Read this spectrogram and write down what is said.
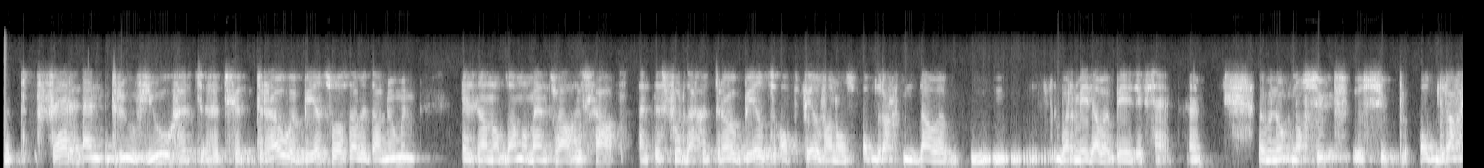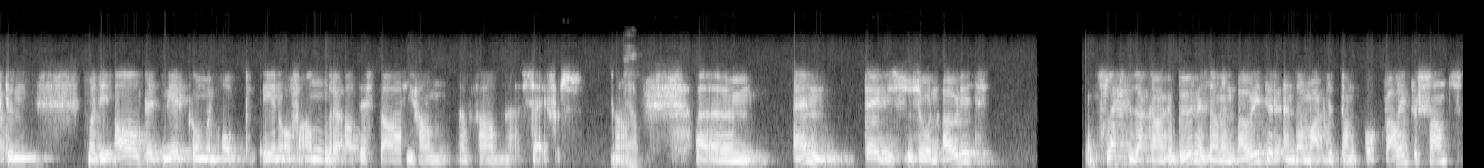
het fair and true view, het, het getrouwe beeld zoals dat we dat noemen, is dan op dat moment wel geschaad. En het is voor dat getrouw beeld op veel van onze opdrachten dat we, waarmee dat we bezig zijn. Hè. We hebben ook nog sub-opdrachten, sub maar die altijd neerkomen op een of andere attestatie van, van uh, cijfers. Ja. Um, en tijdens zo'n audit, het slechtste dat kan gebeuren is dan een auditor, en dat maakt het dan ook wel interessant,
